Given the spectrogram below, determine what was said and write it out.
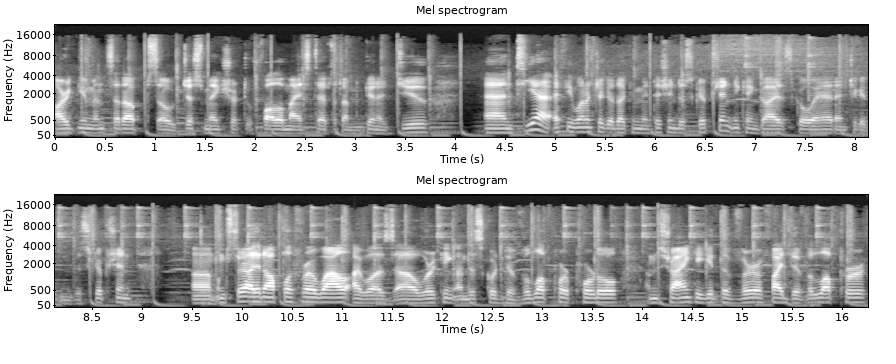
argument setup so just make sure to follow my steps that I'm gonna do. And yeah if you want to check the documentation description you can guys go ahead and check it in the description. Um, I'm sorry I didn't upload for a while. I was uh, working on Discord developer portal. I'm trying to get the verified developer.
